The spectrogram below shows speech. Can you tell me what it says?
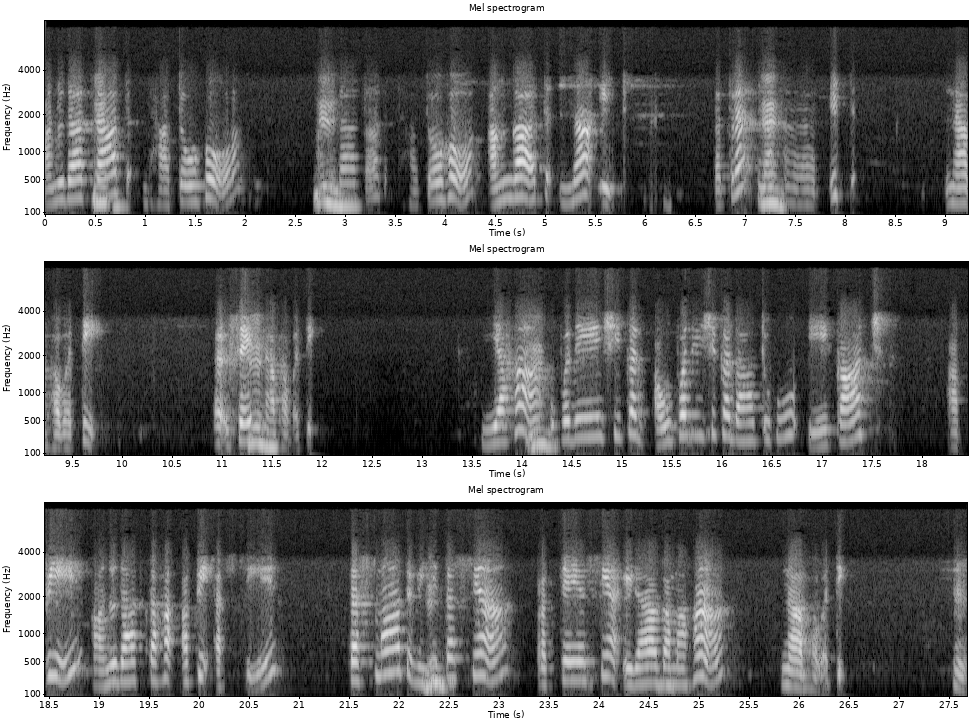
अनुदात्तात् हम्म। धातोः हम्म। अनुदात्तात् धातोः अङ्गात् न इट्। तत्र इट् न भवति। सेट् न भवति। यः उपदेशिक औपदेशिकधातुः एकाच् अपि अनुदात्तः अपि अस्ति। तस्मात् विहितस्य प्रत्ययस्य इडागमः न भवति। हम्म।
